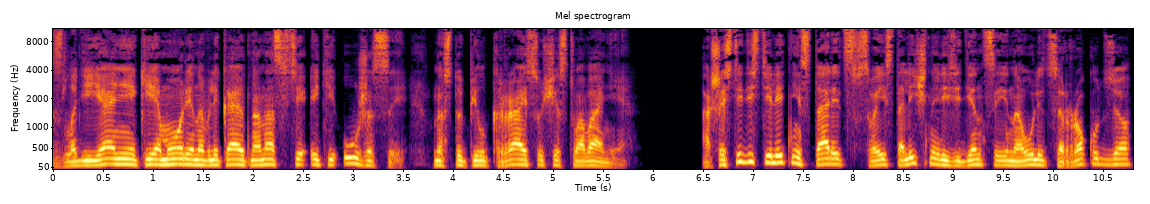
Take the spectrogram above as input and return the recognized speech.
Злодеяния Киемори навлекают на нас все эти ужасы, наступил край существования. А шестидесятилетний старец в своей столичной резиденции на улице Рокудзё,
